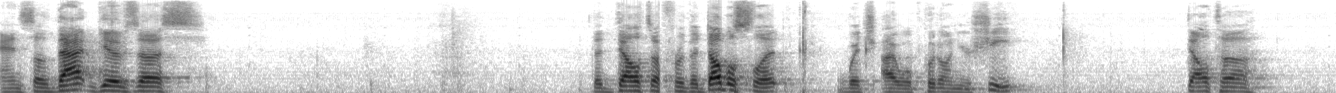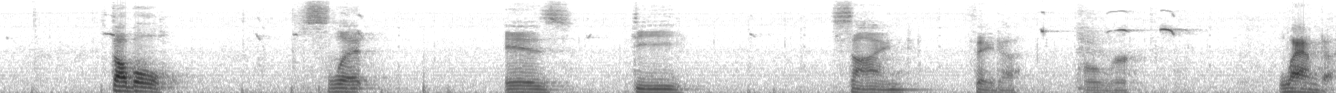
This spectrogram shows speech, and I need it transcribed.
And so that gives us the delta for the double slit, which I will put on your sheet. Delta double slit is d sine theta over lambda.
